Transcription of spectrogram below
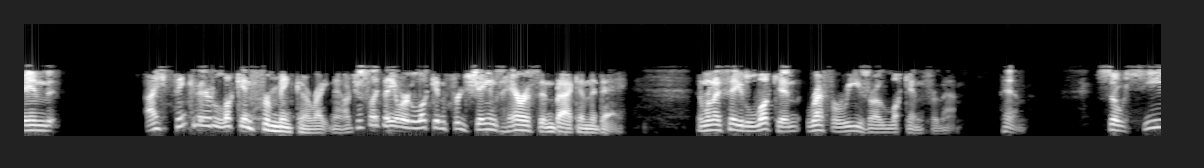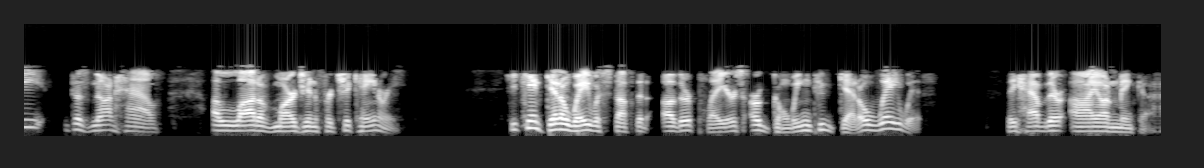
And I think they're looking for Minkah right now, just like they were looking for James Harrison back in the day. And when I say looking, referees are looking for them, him. So he does not have a lot of margin for chicanery. He can't get away with stuff that other players are going to get away with. They have their eye on Minkah.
